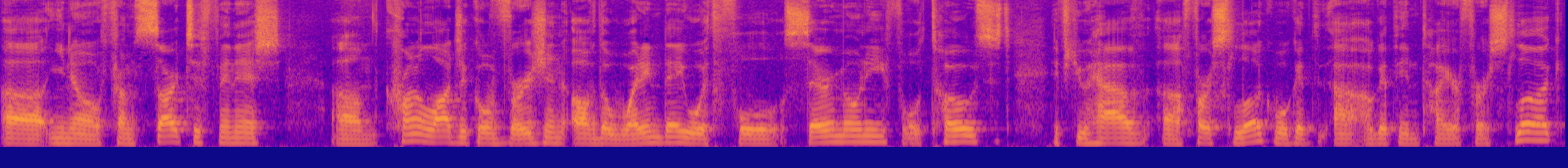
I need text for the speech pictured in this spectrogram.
uh, you know, from start to finish, um, chronological version of the wedding day with full ceremony, full toast. If you have a first look, we'll get uh, I'll get the entire first look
